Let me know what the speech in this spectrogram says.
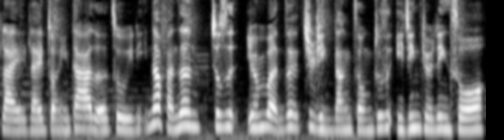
来来转移大家的注意力。那反正就是原本这个剧情当中，就是已经决定说，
